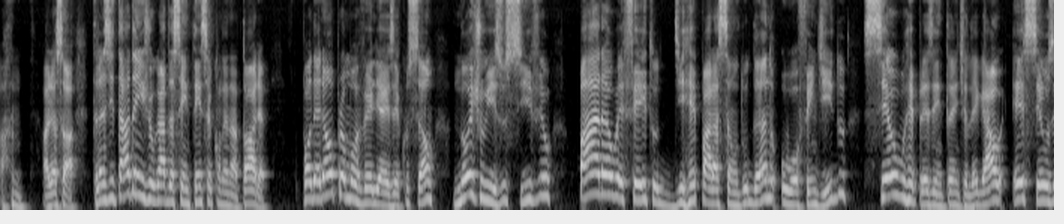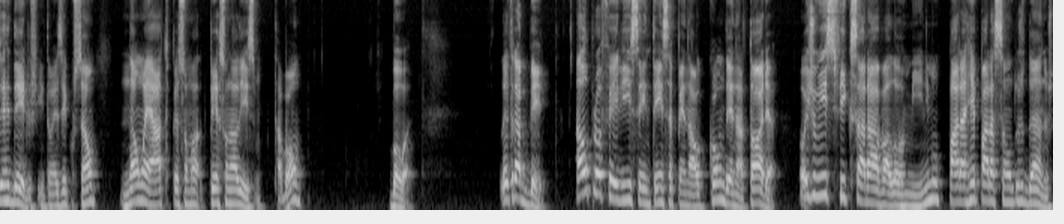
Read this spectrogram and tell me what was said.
Olha só. Transitada em julgada a sentença condenatória, poderão promover-lhe a execução no juízo civil para o efeito de reparação do dano o ofendido, seu representante legal e seus herdeiros. Então, a execução não é ato personalismo, tá bom? Boa. Letra B. Ao proferir sentença penal condenatória, o juiz fixará valor mínimo para a reparação dos danos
